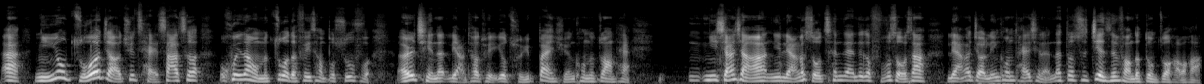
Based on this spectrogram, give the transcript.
啊，你用左脚去踩刹车，会让我们坐得非常不舒服，而且呢，两条腿又处于半悬空的状态。你你想想啊，你两个手撑在这个扶手上，两个脚凌空抬起来，那都是健身房的动作，好不好？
